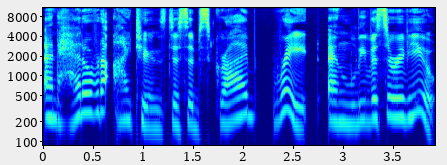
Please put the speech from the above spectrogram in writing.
and head over to iTunes to subscribe, rate, and leave us a review.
